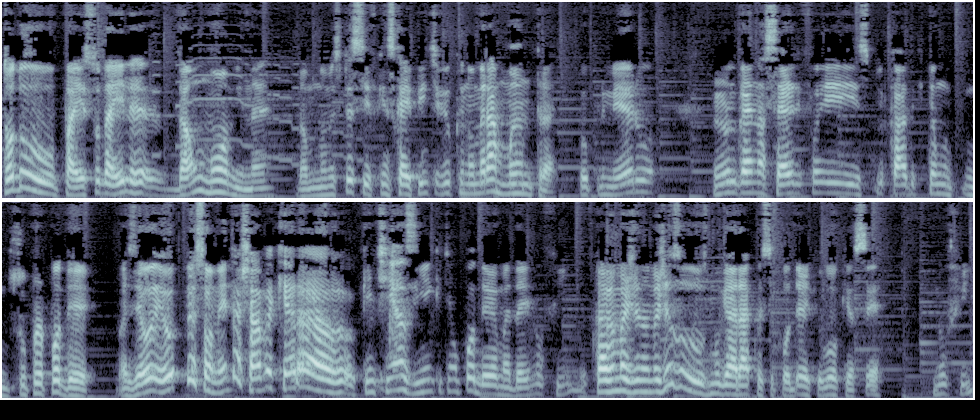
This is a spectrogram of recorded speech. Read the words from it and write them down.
todo o país, toda ilha dá um nome, né? Dá um nome específico. Em Skype a gente viu que o nome era Mantra. Foi o primeiro, primeiro lugar na série que foi explicado que tem um, um super poder. Mas eu, eu pessoalmente achava que era quem tinha asinha que tinha um poder, mas daí no fim eu ficava imaginando, mas Jesus Mugará com esse poder, que louco ia ser? No fim.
